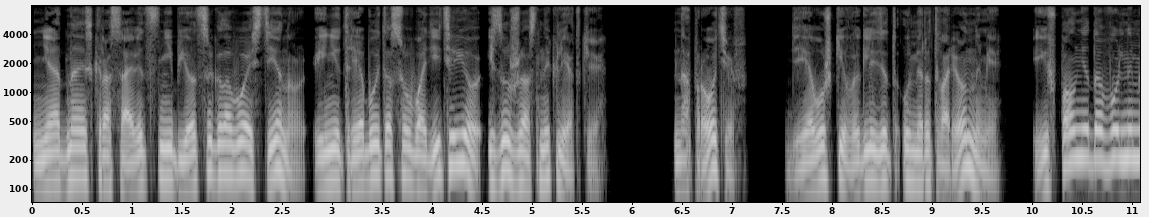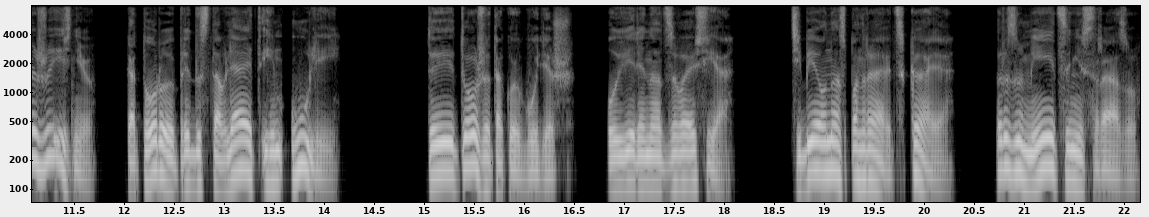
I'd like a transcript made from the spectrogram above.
Ни одна из красавиц не бьется головой о стену и не требует освободить ее из ужасной клетки. Напротив, девушки выглядят умиротворенными и вполне довольными жизнью, которую предоставляет им Улей. «Ты тоже такой будешь», — уверенно отзываюсь я. «Тебе у нас понравится, Кая. Разумеется, не сразу.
